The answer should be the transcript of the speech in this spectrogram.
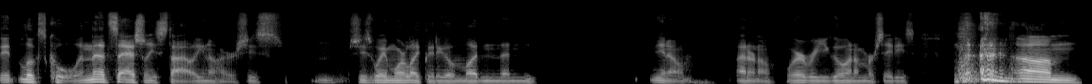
it looks cool and that's ashley's style you know her she's Mm. she's way more likely to go mudding than you know i don't know wherever you go in a mercedes um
